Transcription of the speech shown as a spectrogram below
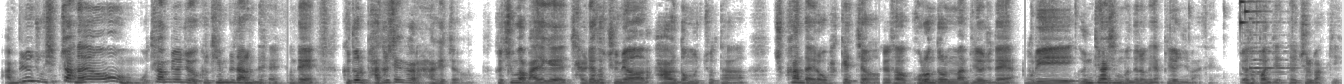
안 빌려주고 싶지 않아요. 어떻게 안 빌려줘요? 그렇게 힘들다는데. 근데 그 돈을 받을 생각을 안 하겠죠. 그 친구가 만약에 잘 돼서 주면 아 너무 좋다. 축하한다 이러고 받겠죠. 그래서 그런 돈만 빌려주되 우리 은퇴하신 분들은 그냥 빌려주지 마세요. 여섯 번째 대출 받기.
